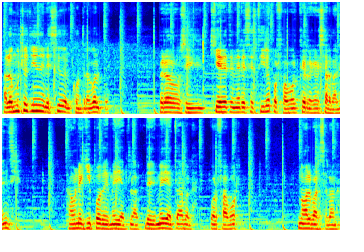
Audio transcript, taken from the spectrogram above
a lo mucho tienen el estilo del contragolpe. Pero si quiere tener ese estilo, por favor que regrese al Valencia. A un equipo de media, de media tabla, por favor. No al Barcelona.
